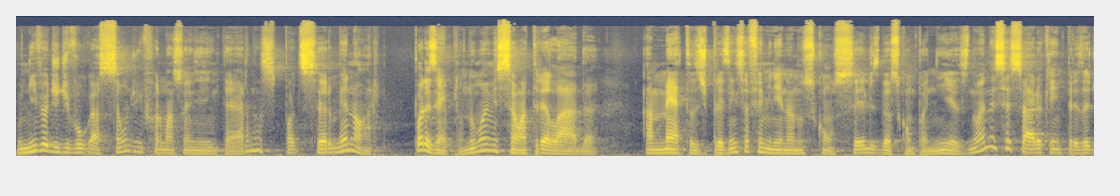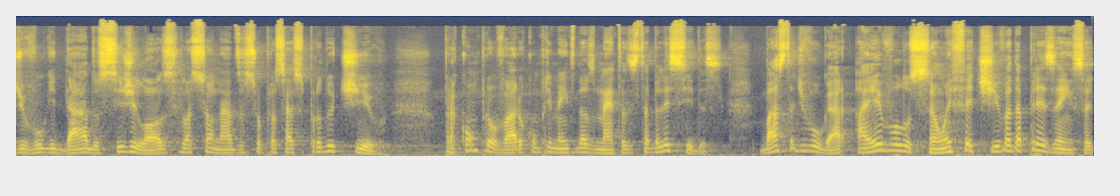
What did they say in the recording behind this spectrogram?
o nível de divulgação de informações internas pode ser menor. Por exemplo, numa emissão atrelada a metas de presença feminina nos conselhos das companhias, não é necessário que a empresa divulgue dados sigilosos relacionados ao seu processo produtivo para comprovar o cumprimento das metas estabelecidas. Basta divulgar a evolução efetiva da presença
